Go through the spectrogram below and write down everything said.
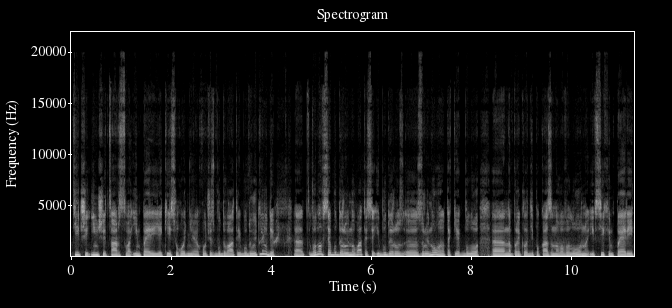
ті чи інші царства імперії, які сьогодні хочуть збудувати і будують люди, е, воно все буде руйнуватися і буде роз, е, зруйновано, так як було е, на прикладі показано Вавилону і всіх імперій,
